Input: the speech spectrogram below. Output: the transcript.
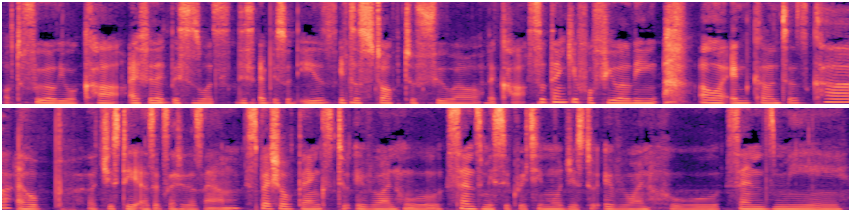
or to fuel your car. I feel like this is what this episode is. It's a stop to fuel the car. So thank you for fueling our encounters car. I hope that you stay as excited as I am. Special thanks to everyone who sends me secret emojis, to everyone who sends me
